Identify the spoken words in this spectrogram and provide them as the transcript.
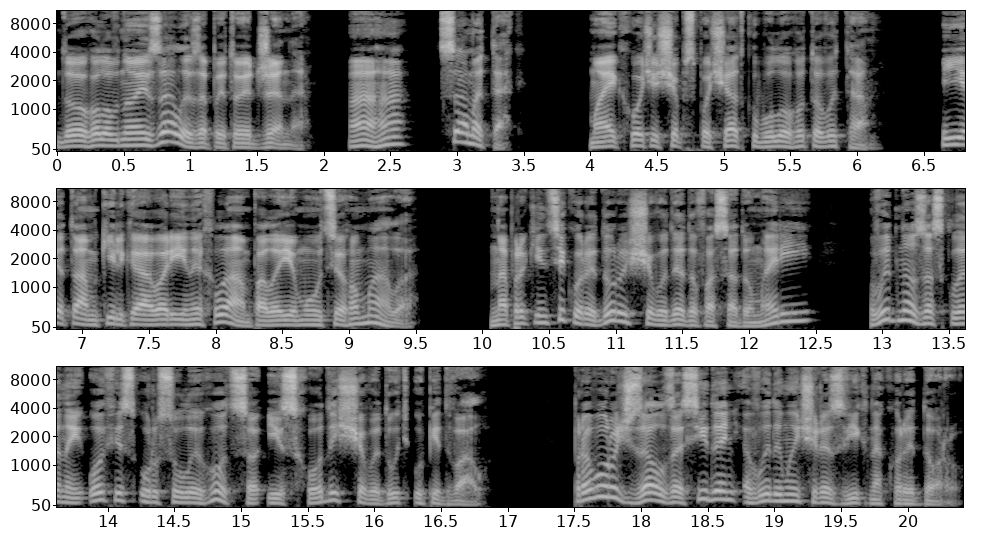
До головної зали? запитує Дженна. Ага, саме так. Майк хоче, щоб спочатку було готове там. Є там кілька аварійних ламп, але йому цього мало. Наприкінці коридору, що веде до фасаду мерії, видно засклений офіс Урсули Гоцо і сходи, що ведуть у підвал. Праворуч зал засідань видимий через вікна коридору.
